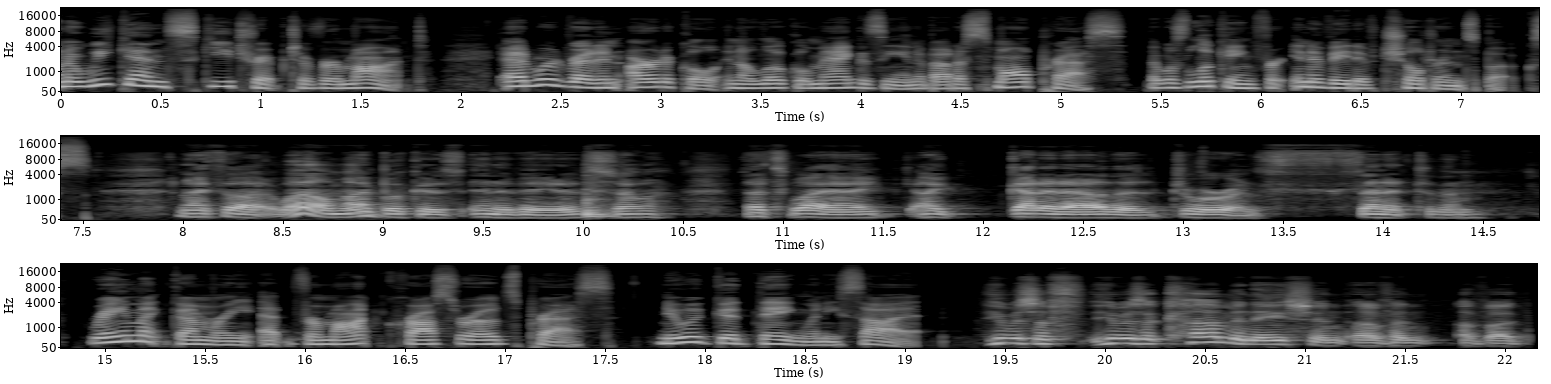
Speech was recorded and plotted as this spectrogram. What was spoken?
On a weekend ski trip to Vermont, Edward read an article in a local magazine about a small press that was looking for innovative children's books. And I thought, well, my book is innovative, so that's why I, I got it out of the drawer and sent it to them. Ray Montgomery at Vermont Crossroads Press knew a good thing when he saw it. He was a he was a combination of an of an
